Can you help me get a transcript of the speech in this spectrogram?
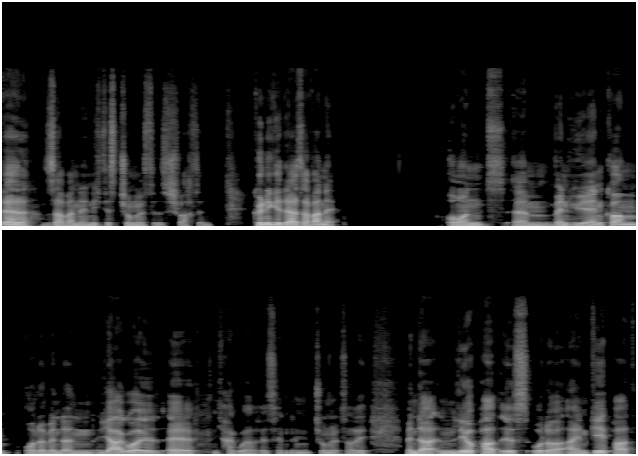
der Savanne, nicht des Dschungels, das ist Schwachsinn. Könige der Savanne. Und ähm, wenn Hyänen kommen oder wenn dann Jaguar, äh, Jaguare sind im Dschungel, sorry, wenn da ein Leopard ist oder ein Gepard,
